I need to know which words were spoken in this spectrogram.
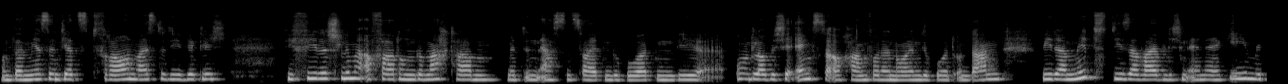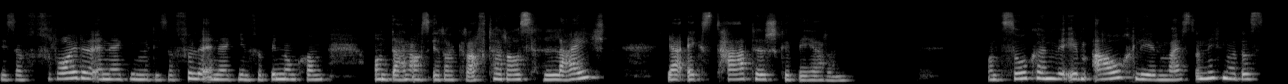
Und bei mir sind jetzt Frauen, weißt du, die wirklich, die viele schlimme Erfahrungen gemacht haben mit den ersten, zweiten Geburten, die unglaubliche Ängste auch haben vor der neuen Geburt und dann wieder mit dieser weiblichen Energie, mit dieser Freude-Energie, mit dieser Fülle-Energie in Verbindung kommen und dann aus ihrer Kraft heraus leicht, ja, ekstatisch gebären. Und so können wir eben auch leben, weißt du, nicht nur das,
